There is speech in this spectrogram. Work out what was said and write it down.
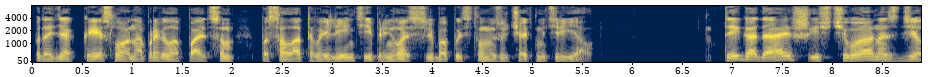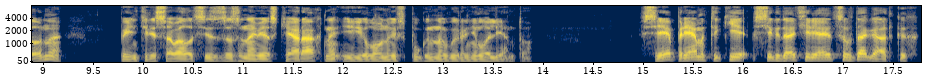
Подойдя к креслу, она провела пальцем по салатовой ленте и принялась с любопытством изучать материал. «Ты гадаешь, из чего она сделана?» — поинтересовалась из-за занавески Арахна, и Лона испуганно выронила ленту. «Все прямо-таки всегда теряются в догадках».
